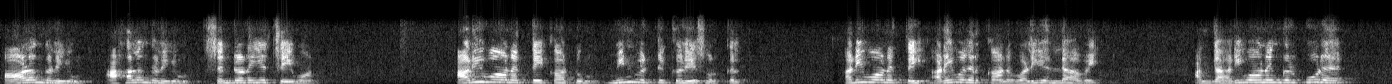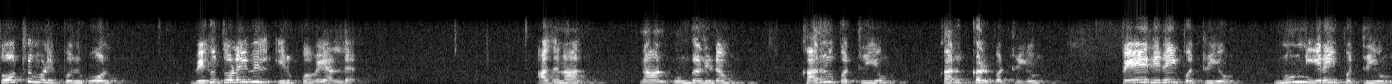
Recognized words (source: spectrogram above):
ஆழங்களையும் அகலங்களையும் சென்றடைய செய்வான். அடிவானத்தை காட்டும் மின்வெட்டுக்களே சொற்கள். அடிவானத்தை அடைவதற்கான வழியல்ல அவை. அந்த அடிவானங்கள் கூட தோற்றமளிப்பது போல் வெகு தொலைவில் இருப்பவை அல்ல. அதனால் நான் உங்களிடம் கரு பற்றியும் கருக்கள் பற்றியும் பேரிரை பற்றியும் நுண் இறை பற்றியும்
